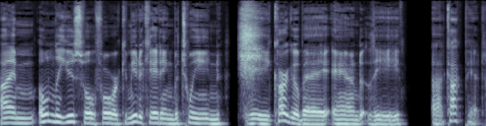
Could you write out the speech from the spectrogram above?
I'm only useful for communicating between the cargo bay and the uh, cockpit.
